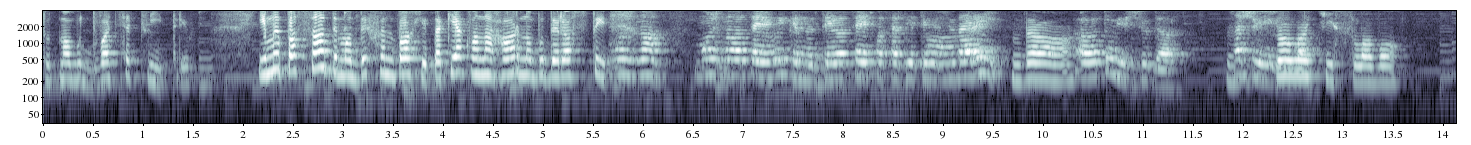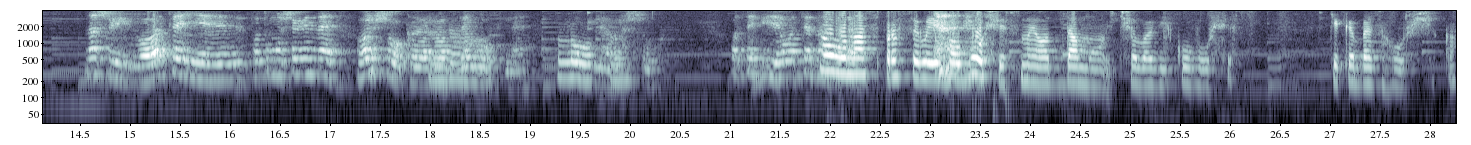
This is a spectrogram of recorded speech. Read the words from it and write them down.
Тут, мабуть, 20 літрів. І ми посадимо дифенбахи, так як вона гарно буде рости. Можна, можна оцей викинути, оцей посадити у старий, Да. а отой сюди. На шиї Золоті слова. На шиї два. А цей, е, тому що він горшок е, Да. лопне. Лопне. горшок. Оце, бі- оце Ну, у нас просили його в офіс, ми віддамо чоловіку в офіс. Тільки без горщика.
